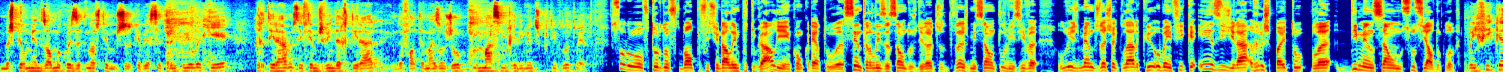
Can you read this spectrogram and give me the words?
mas pelo menos há uma coisa que nós temos a cabeça tranquila que é retirarmos e temos vindo a retirar, ainda falta mais um jogo, o máximo rendimento esportivo do atleta. Sobre o futuro do futebol profissional em Portugal e em concreto a centralização dos direitos de transmissão televisiva, Luís Mendes deixa claro que o Benfica exigirá respeito pela dimensão social do clube. O Benfica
